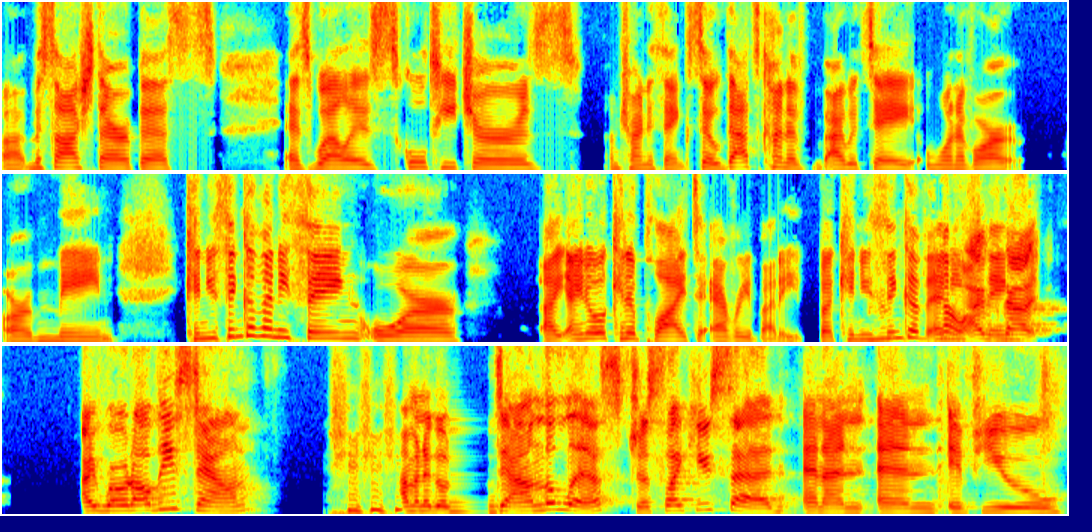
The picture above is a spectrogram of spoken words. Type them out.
uh, massage therapists, as well as school teachers. I'm trying to think. So that's kind of, I would say, one of our our main. Can you think of anything, or I, I know it can apply to everybody, but can you mm-hmm. think of anything? No, I've got. I wrote all these down. I'm going to go down the list, just like you said, and and and if you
